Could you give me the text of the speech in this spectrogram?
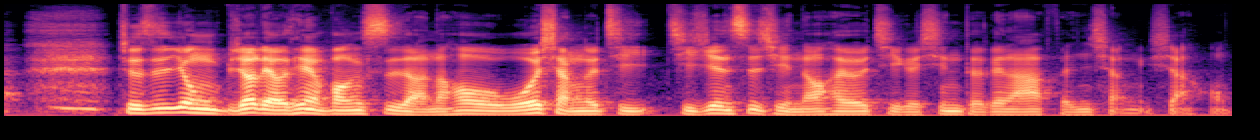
就是用比较聊天的方式啊，然后我想了几几件事情，然后还有几个心得跟大家分享一下哦。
